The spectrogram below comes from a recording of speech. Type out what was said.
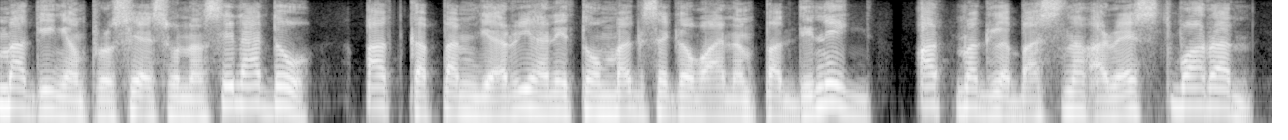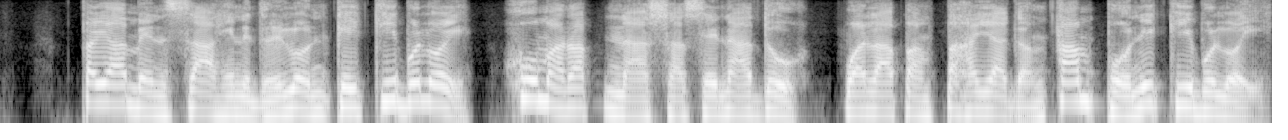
maging ang proseso ng Senado at kapangyarihan itong magsagawa ng pagdinig at maglabas ng arrest warrant. Kaya mensahe ni Drilon kay Kibuloy, humarap na sa Senado. Wala pang pahayag ang kampo ni Kibuloy.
